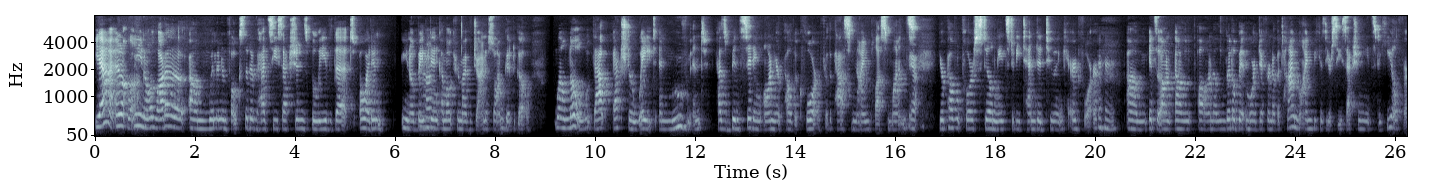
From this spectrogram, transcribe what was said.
yeah and Look. you know a lot of um, women and folks that have had c-sections believe that oh i didn't you know baby Yeah. didn't come out through my vagina so i'm good to go well no that extra weight and movement has been sitting on your pelvic floor for the past nine plus months Yeah. your pelvic floor still needs to be tended to and cared for Mm-hmm. um, it's on, on on a little bit more different of a timeline because your C-section needs to heal Yeah.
